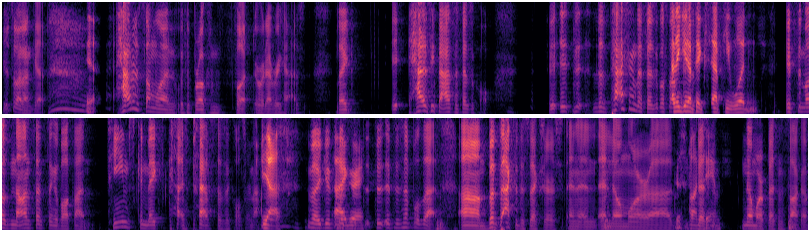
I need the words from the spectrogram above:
Here's what I don't get. Yeah. How does someone with a broken foot or whatever he has, like, it, how does he pass the physical? It, it, the, the passing the physical stuff. I think you'd have to accept he wouldn't. It's the most nonsense thing of all time. Teams can make guys pass physicals or not. Yes. Like it's, I it's, agree. It's, it's as simple as that. Um, but back to the Sixers and and, and no more uh, This fun Pistons- team. No more Pistons talk. I,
